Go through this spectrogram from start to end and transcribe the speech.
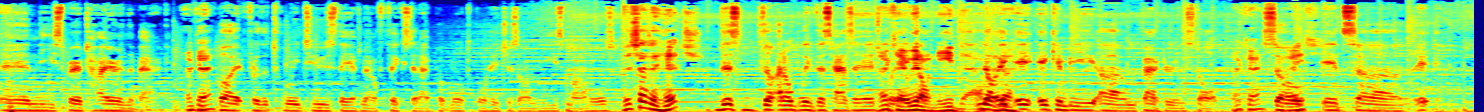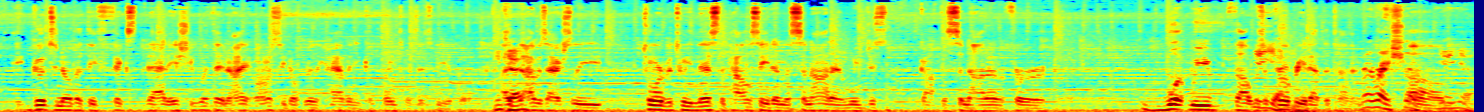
and the spare tire in the back. Okay. But for the 22s, they have now fixed it. I put multiple hitches on these models. This has a hitch. This, I don't believe this has a hitch. Okay, we can- don't need that. No, it, it, it can be um, factory installed. okay. So nice. it's uh, it, it- good to know that they fixed that issue with it. And I honestly don't really have any complaints with this vehicle. Okay. I, I was actually torn between this, the Palisade, and the Sonata, and we just got the Sonata for what we thought was Yeah, yeah. appropriate at the time. Right, right, sure. Um, yeah, yeah.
